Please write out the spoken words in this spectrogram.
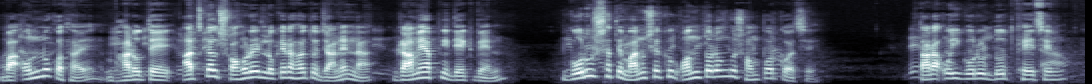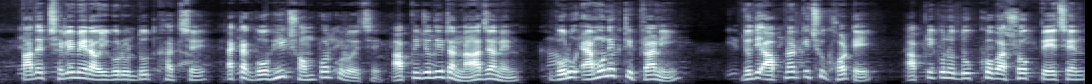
বা অন্য কথায়, ভারতে আজকাল শহরের লোকেরা হয়তো জানেন না, গ্রামে আপনি দেখবেন, গরুর সাথে মানুষের খুব অন্তরঙ্গ সম্পর্ক আছে। তারা ওই গরুর দুধ খেয়েছেন, তাদের ছেলেমেয়েরা ওই গরুর দুধ খাচ্ছে, একটা গভীর সম্পর্ক রয়েছে। আপনি যদি এটা না জানেন, গরু এমন একটি প্রাণী, যদি আপনার কিছু ঘটে, আপনি কোনো দুঃখ বা শোক পেয়েছেন,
